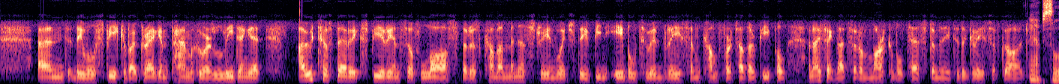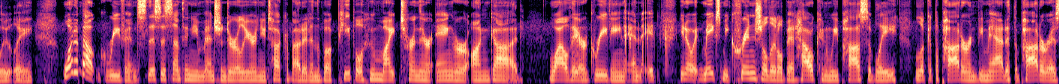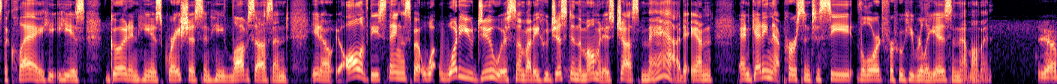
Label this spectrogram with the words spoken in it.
and they will speak about Greg and Pam who are leading it out of their experience of loss, there has come a ministry in which they've been able to embrace and comfort other people. And I think that's a remarkable testimony to the grace of God. Absolutely. What about grievance? This is something you mentioned earlier, and you talk about it in the book people who might turn their anger on God while they are grieving. And it, you know, it makes me cringe a little bit. How can we possibly look at the potter and be mad at the potter as the clay? He, he is good and he is gracious and he loves us and, you know, all of these things. But what, what do you do with somebody who just in the moment is just mad and, and getting that person to see the Lord for who he really is in that moment? Yeah.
